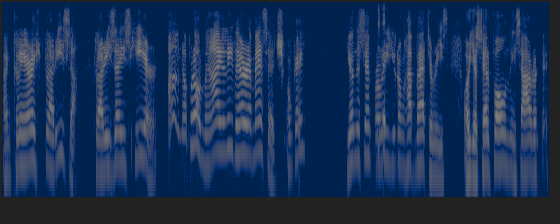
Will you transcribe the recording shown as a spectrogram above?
and Claire is Clarissa. Clarissa is here. Oh, no problem. I'll leave her a message. Okay. You understand? Probably you don't have batteries or your cell phone is out. of-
